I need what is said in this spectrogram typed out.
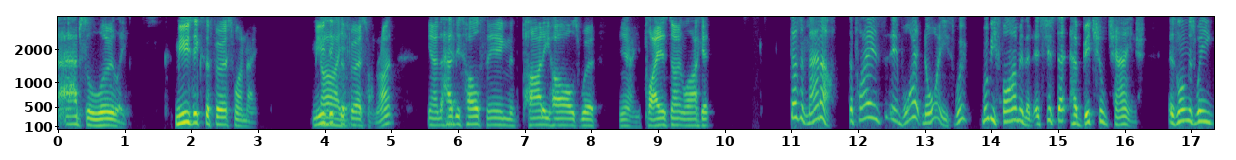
Absolutely. Music's the first one, mate. Music's oh, yeah. the first one, right? You know, they had yeah. this whole thing that party holes were, you know, players don't like it. Doesn't matter the players, eh, white noise. We, we'll be fine with it. It's just a habitual change. As long as we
